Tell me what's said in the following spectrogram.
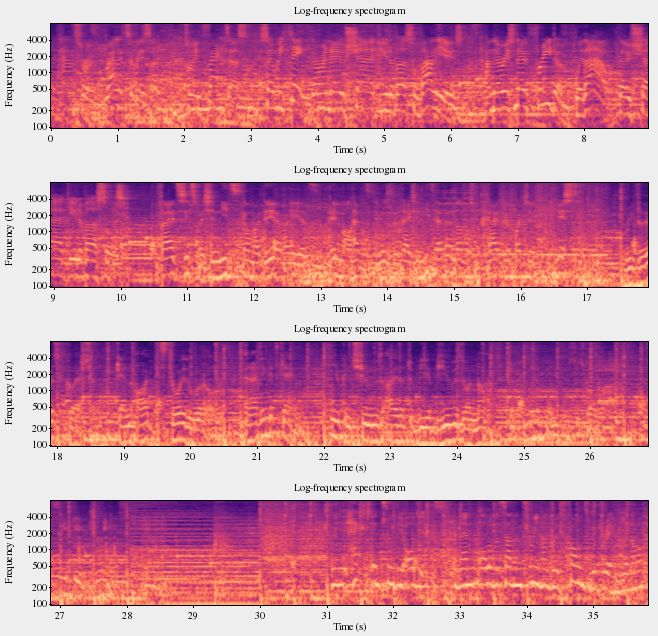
the cancer of relativism to infect us. So we think there are no shared universal values, and there is no freedom without those shared universals. Vrijheid is iets wat je niet kan waarderen wanneer je het helemaal hebt. Je moet het een tijdje niet hebben en dan pas begrijpen wat je mist. reverse the question can art destroy the world? And I think it can. You can choose either to be abused or not. The political use is robust. The safety of journalists. We hacked into the audience, and then all of a sudden 300 phones would ring, you know?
